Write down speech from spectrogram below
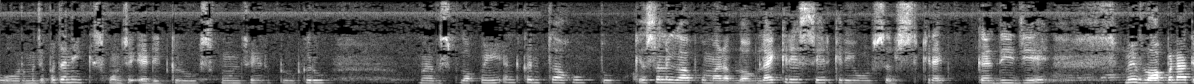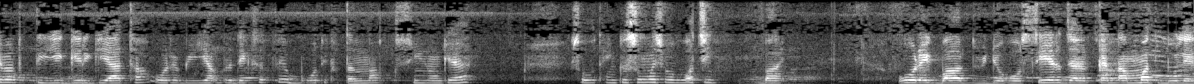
और मुझे पता नहीं किस फ़ोन से एडिट करूँ, किस फ़ोन से अपलोड करूँ। मैं इस ब्लॉग को यहीं एंड करता हूँ। तो कैसा लगा आपको हमारा ब्लॉग लाइक करें शेयर करें और सब्सक्राइब कर दीजिए। मैं व्लॉग बनाते वक्त ये गिर गया था और अभी यहाँ पर देख सकते हैं, बहुत ही खतरनाक सीन हो गया है। So thank you so much for watching bye और एक बार वीडियो को शेयर करना मत भूले।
